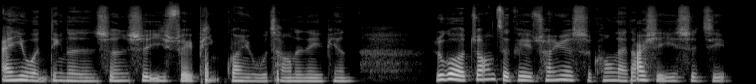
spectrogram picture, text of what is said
安逸稳定的人生是易碎品。关于无常的那一篇，如果庄子可以穿越时空来到二十一世纪，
